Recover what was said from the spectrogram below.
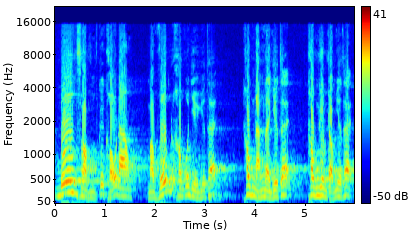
bơm phòng cái khổ đau mà vốn nó không có nhiều như thế, không nặng nề như thế, không nghiêm trọng như thế.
